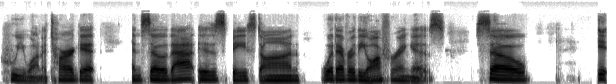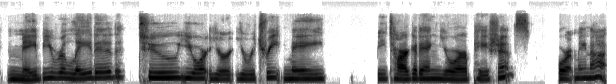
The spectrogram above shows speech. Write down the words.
who you want to target. And so that is based on whatever the offering is. So it may be related to your your your retreat may be targeting your patients or it may not.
